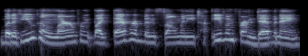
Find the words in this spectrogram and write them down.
But if you can learn from, like, there have been so many times, even from Debonair,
